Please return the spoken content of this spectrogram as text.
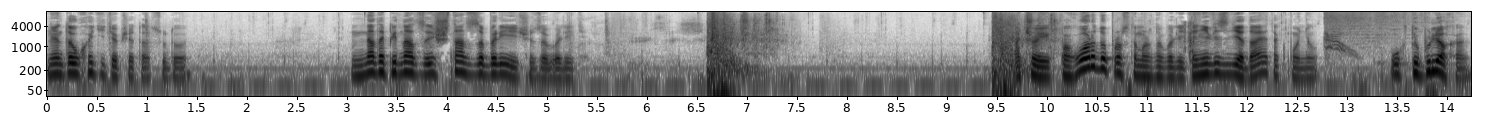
Надо уходить вообще-то отсюда. Надо 15-16 заболей еще заболеть. А что, их по городу просто можно валить? Они везде, да, я так понял? Ух ты, бляха.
